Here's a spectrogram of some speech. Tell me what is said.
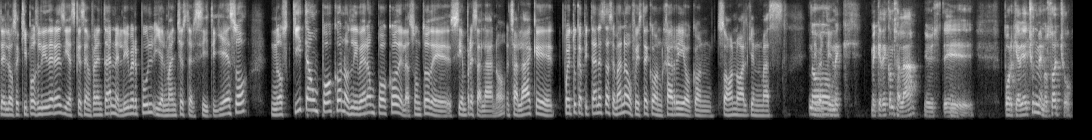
de los equipos líderes y es que se enfrentan el Liverpool y el Manchester City. Y eso nos quita un poco, nos libera un poco del asunto de siempre Salah, ¿no? Salah que fue tu capitán esta semana o fuiste con Harry o con Son o alguien más no, divertido? Me, me quedé con Salah, este, porque había hecho un menos ocho.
